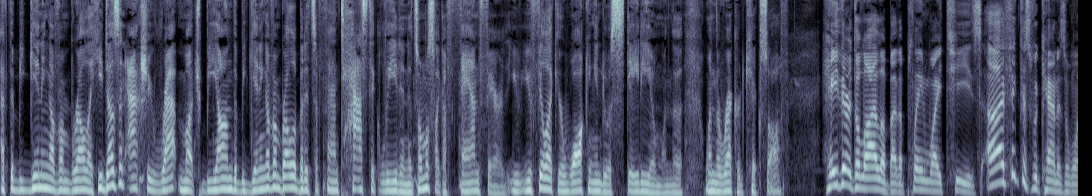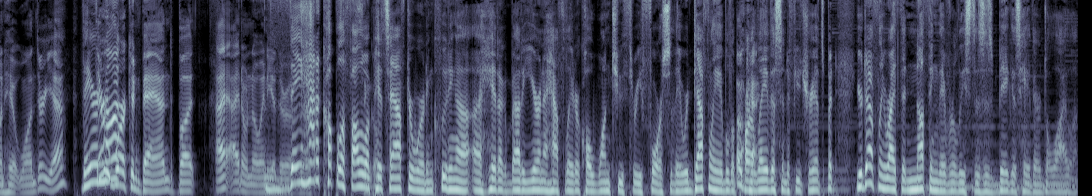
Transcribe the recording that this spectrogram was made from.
at the beginning of Umbrella. He doesn't actually rap much beyond the beginning of Umbrella, but it's a fantastic lead and it's almost like a fanfare. You you feel like you're walking into a stadium when the when the record kicks off. Hey There Delilah by the Plain White T's. Uh, I think this would count as a one hit wonder, yeah? They are They're not- a working band, but I, I don't know any other. They other- had a couple of follow up hits afterward, including a, a hit about a year and a half later called One Two Three Four. So they were definitely able to parlay this into future hits. But you're definitely right that nothing they've released is as big as Hey There Delilah.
